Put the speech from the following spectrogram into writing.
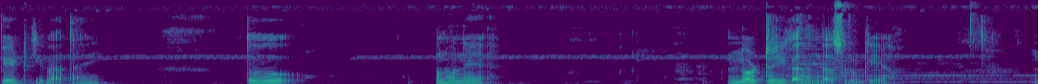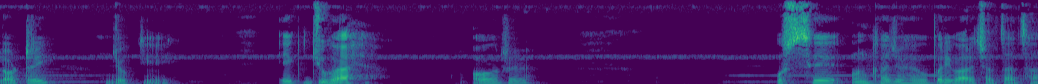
पेट की बात आई तो उन्होंने लॉटरी का धंधा शुरू किया। लॉटरी, जो कि एक जुआ है, और उससे उनका जो है वो परिवार चलता था।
